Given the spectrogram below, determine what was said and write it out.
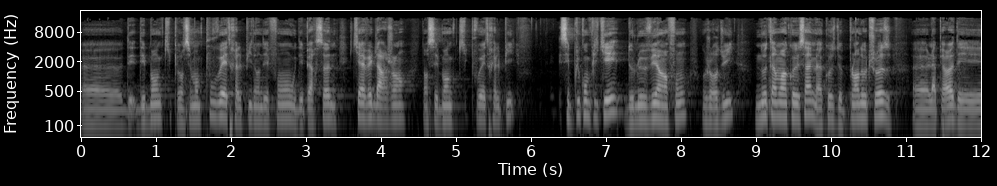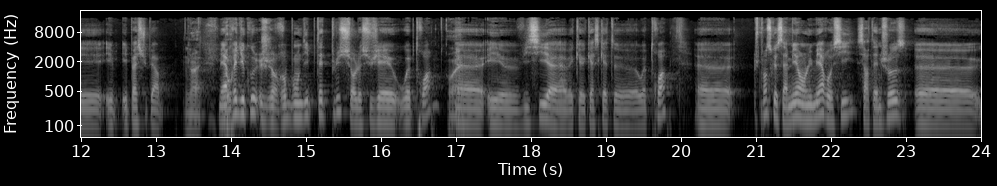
euh, des, des banques qui potentiellement pouvaient être LP dans des fonds ou des personnes qui avaient de l'argent dans ces banques qui pouvaient être LP, c'est plus compliqué de lever un fonds aujourd'hui, notamment à cause de ça, mais à cause de plein d'autres choses. La période est, est- est pas superbe. Ouais. Mais Donc- après, du coup, je rebondis peut-être plus sur le sujet Web3 Ouais. euh, et VC avec casquette euh, Web3. Euh, je pense que ça met en lumière aussi certaines choses euh,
